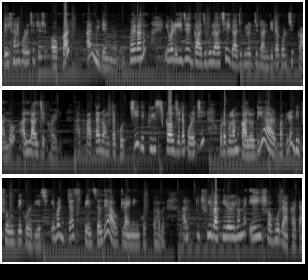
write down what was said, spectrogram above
তো এইখানে করেছে হচ্ছে অকার আর মিডিয়াম ইয়েলো হয়ে গেল? এবার এই যে গাছগুলো আছে, এই গাছগুলোর যে ডান্ডিটা করেছি কালো আর লালচে খয়েরি। আর পাতার রংটা করছি, যে ক্রিস ক্রস যেটা করেছি, ওটা করলাম কালো দিয়ে আর বাকিটা ডিপ সবুজ দিয়ে করে দিয়েছি। এবার জাস্ট পেন্সিল দিয়ে আউটলাইনিং করতে হবে। আর কিছুই বাকি রইল না, এই সহজ আঁকাটা।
